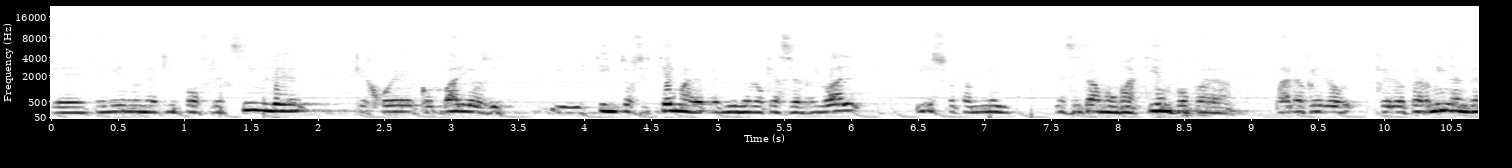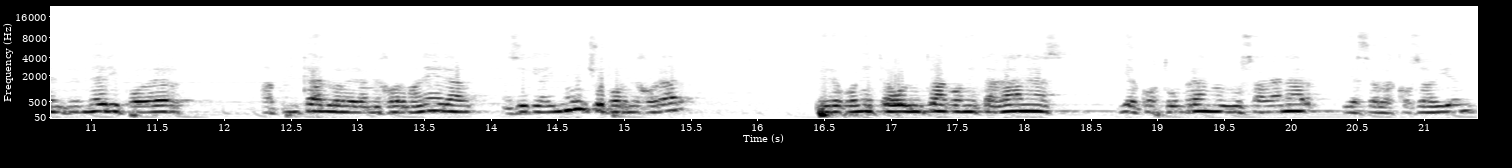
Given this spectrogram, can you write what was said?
eh, teniendo un equipo flexible que juegue con varios di y distintos sistemas dependiendo de lo que hace el rival y eso también necesitamos más tiempo para, para que, lo, que lo terminen de entender y poder aplicarlo de la mejor manera. Así que hay mucho por mejorar, pero con esta voluntad, con estas ganas y acostumbrándonos a ganar y hacer las cosas bien,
